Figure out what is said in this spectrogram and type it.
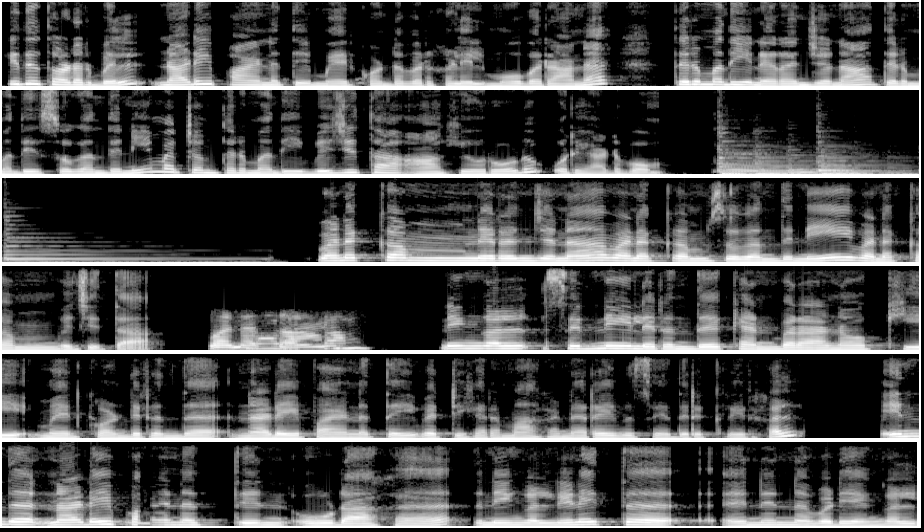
இது தொடர்பில் நடைப்பயணத்தை மேற்கொண்டவர்களில் மூவரான திருமதி நிரஞ்சனா திருமதி சுகந்தினி மற்றும் திருமதி விஜிதா ஆகியோரோடு உரையாடுவோம். வணக்கம் நிரஞ்சனா வணக்கம் சுகந்தினி வணக்கம் விஜிதா. வணக்கம். நீங்கள் சிட்னியிலிருந்து கன்பரா நோக்கி மேற்கொண்டிருந்த நடைப்பயணத்தை வெற்றிகரமாக நிறைவு செய்திருக்கிறீர்கள். இந்த நடைப்பயணத்தின் ஊடாக நீங்கள் நினைத்த என்னென்ன விடயங்கள்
